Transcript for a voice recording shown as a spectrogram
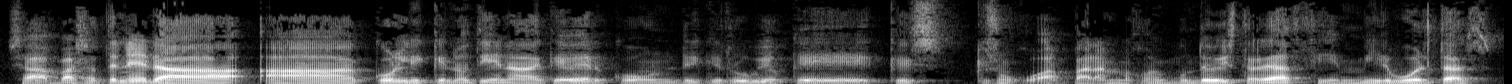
O sea, vas a tener a, a Conley, que no tiene nada que ver con Ricky Rubio, que, que es, que es un jugador, para mejor mi punto de vista, le da 100.000 vueltas.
